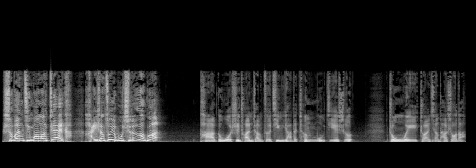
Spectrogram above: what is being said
是文景魔王 Jack，海上最无耻的恶棍！”帕格沃什船长则惊讶的瞠目结舌。中尉转向他说道：“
